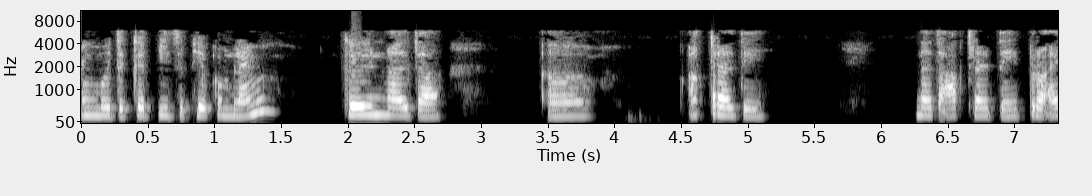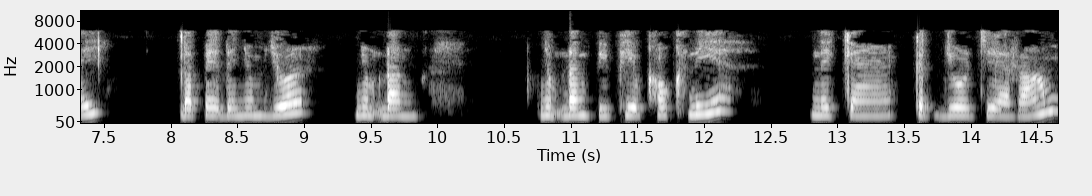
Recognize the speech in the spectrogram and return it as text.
អញមួយទៅគិតពីសភាពកម្លាំងគឺនៅតែអឺអត់ត្រូវទេនៅតែអត់ត្រូវទេព្រោះអីដល់ពេលដែលខ្ញុំយល់ខ្ញុំដឹងខ្ញុំដឹងពីភាពខុសគ្នា នៃការគិតយល់ជាអារម្មណ៍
